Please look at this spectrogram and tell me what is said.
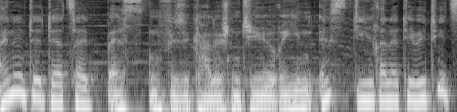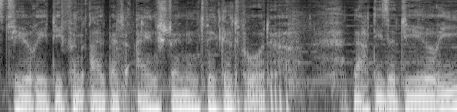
Eine der derzeit besten physikalischen Theorien ist die Relativitätstheorie, die von Albert Einstein entwickelt wurde. Nach dieser Theorie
